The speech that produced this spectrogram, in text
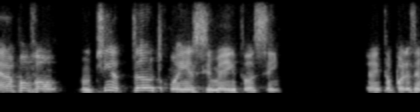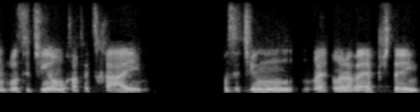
era povão, não tinha tanto conhecimento assim. Então, por exemplo, você tinha um Hafetz você tinha um, Rav Epstein,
